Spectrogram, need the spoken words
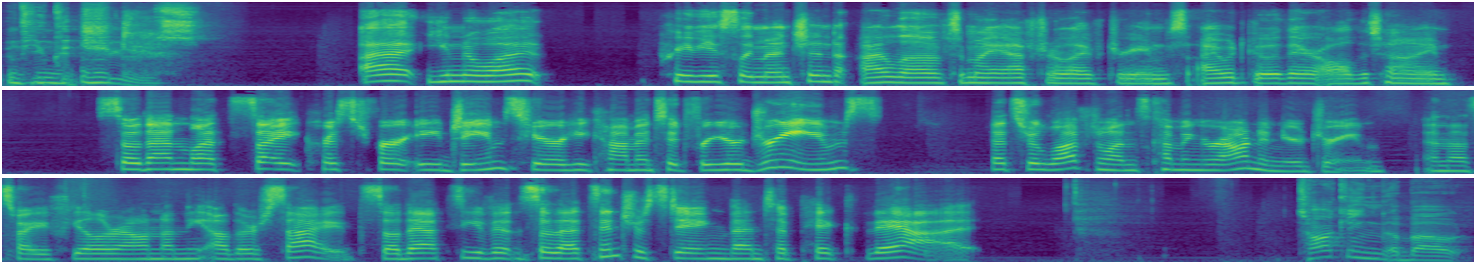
if you could Mm-hmm. choose, Uh, you know what? Previously mentioned, I loved my afterlife dreams. I would go there all the time. So then let's cite Christopher A. James here. He commented for your dreams. That's your loved ones coming around in your dream. And that's why you feel around on the other side. So that's even so that's interesting then to pick that. talking about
